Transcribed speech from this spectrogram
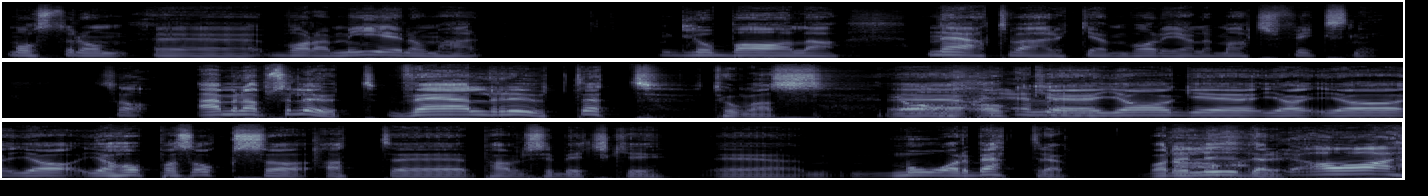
måste de eh, vara med i de här globala nätverken vad det gäller matchfixning. Så. Ja, men absolut, väl rutet Thomas. Ja, eh, och eller... Eh, jag, eh, jag, jag, jag, jag hoppas också att eh, Pavel Cibicki eh, mår bättre vad det ja, lider. Ja,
